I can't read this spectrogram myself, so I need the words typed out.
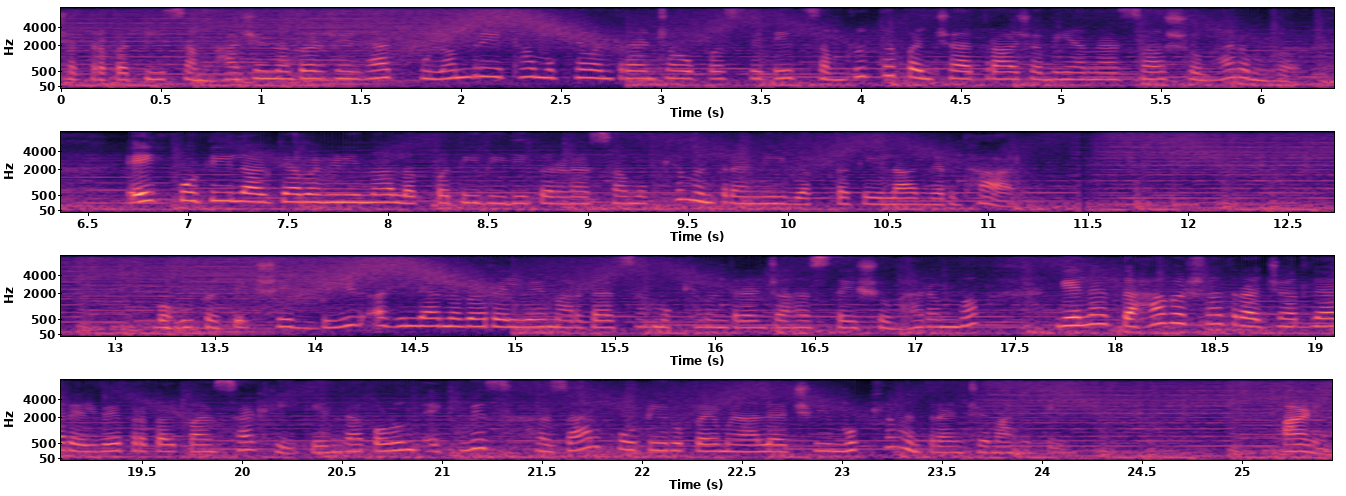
छत्रपती संभाजीनगर जिल्ह्यात फुलंब्री इथं मुख्यमंत्र्यांच्या उपस्थितीत समृद्ध पंचायत राज अभियानाचा शुभारंभ. एक कोटी लाडक्या बहिणींना लखपती दिदी करण्याचा मुख्यमंत्र्यांनी व्यक्त केला निर्धार. बहुप्रतीक्षित बीड अहिल्यानगर रेल्वे मार्गाचा मुख्यमंत्र्यांच्या हस्ते शुभारंभ. गेल्या दहा वर्षात राज्यातल्या रेल्वे प्रकल्पांसाठी केंद्राकडून एकवीस हजार कोटी रुपये मिळाल्याची मुख्यमंत्र्यांची माहिती. आणि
